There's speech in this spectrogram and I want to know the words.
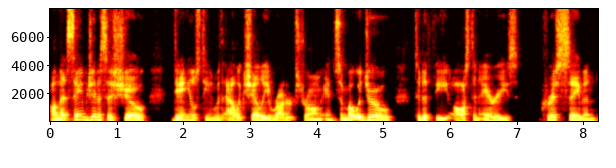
On that same Genesis show, Daniels teamed with Alex Shelley, Roderick Strong, and Samoa Joe to defeat Austin Aries, Chris Sabin,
